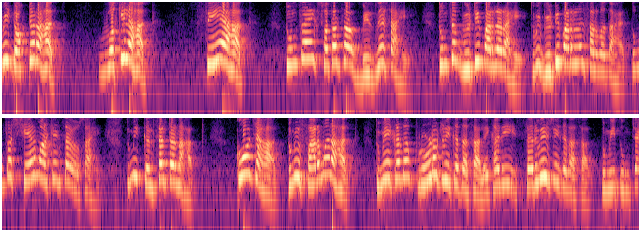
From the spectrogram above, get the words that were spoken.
तुम्ही डॉक्टर आहात वकील आहात सी ए आहात. तुमचा एक स्वतःचा बिझनेस आहे. तुमचं ब्युटी पार्लर आहे. तुम्ही ब्युटी पार्लर चालवत आहात. तुमचा शेअर मार्केटचा व्यवसाय आहे. तुम्ही कन्सल्टंट आहात. कोच आहात. तुम्ही फार्मर आहात. तुम्ही एखादं प्रोडक्ट विकत असाल एखादी सर्व्हिस विकत असाल तुम्ही तुमच्या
